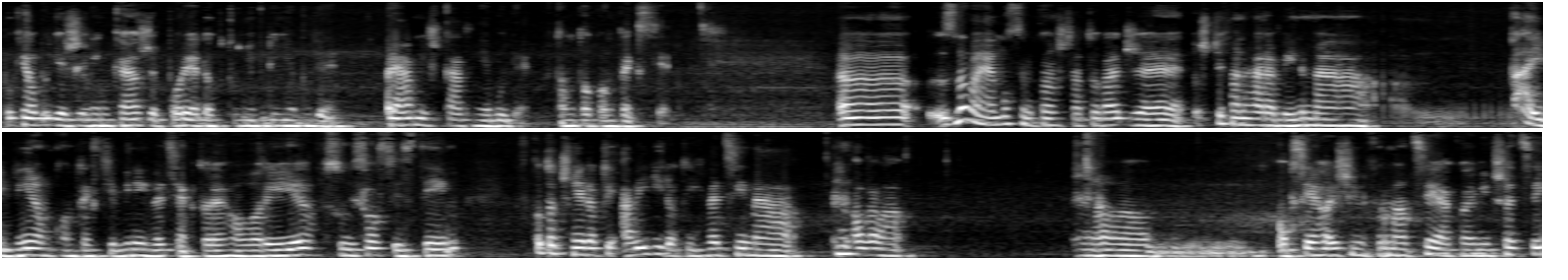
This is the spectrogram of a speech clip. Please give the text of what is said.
pokiaľ bude Žilinka, že poriadok tu nikdy nebude. Právny štát nebude v tomto kontexte. Uh, znova ja musím konštatovať, že Štefan Harabín má aj v inom kontexte, v iných veciach, ktoré hovorí v súvislosti s tým, skutočne do tých, a vidí do tých vecí má oveľa uh, obsiahlejšie informácie, ako aj my všetci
